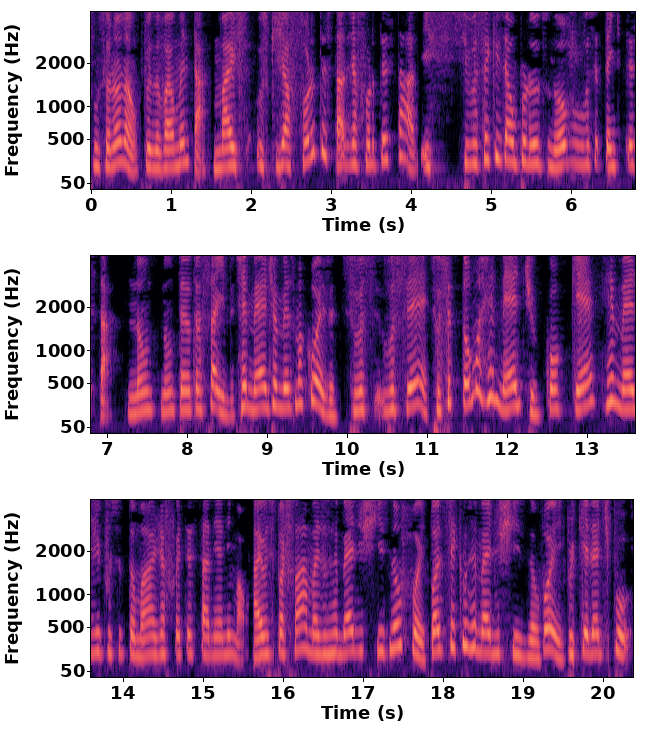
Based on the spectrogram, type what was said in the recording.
funciona ou não. Tipo, não vai aumentar. Mas os que já foram testados, já foram testados. E se você quiser um produto novo, você tem que testar. Não, não tem outra saída. Remédio é a mesma coisa. Se você, você, se você toma remédio, qualquer remédio que você tomar já foi testado em animal. Aí você pode falar, ah, mas o remédio X não foi. Pode ser que o remédio X não foi, porque ele é tipo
